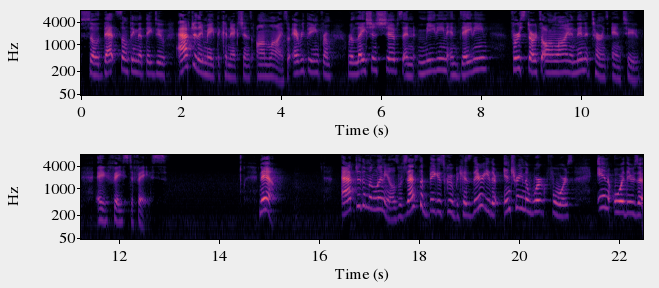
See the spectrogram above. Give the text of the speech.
So that's something that they do after they made the connections online. So everything from relationships and meeting and dating first starts online and then it turns into a face to face. Now, after the millennials, which that's the biggest group because they're either entering the workforce in or there's a,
